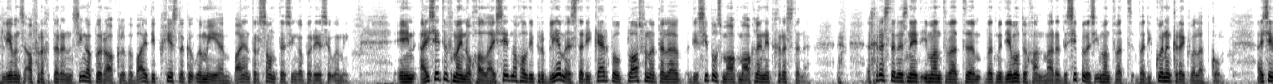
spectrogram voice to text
lewensafrigter in Singapore raakloop, 'n baie diep geestelike oomie, 'n baie interessante Singaporese oomie. En hy sê dit vir my nogal, hy sê nogal die probleem is dat die kerk wil plaas van dat hulle disippels maak, maak hulle net Christene. 'n Christen is net iemand wat um, wat met hemel toe gaan, maar 'n disipel is iemand wat wat die koninkryk wil laat kom. Hy sê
